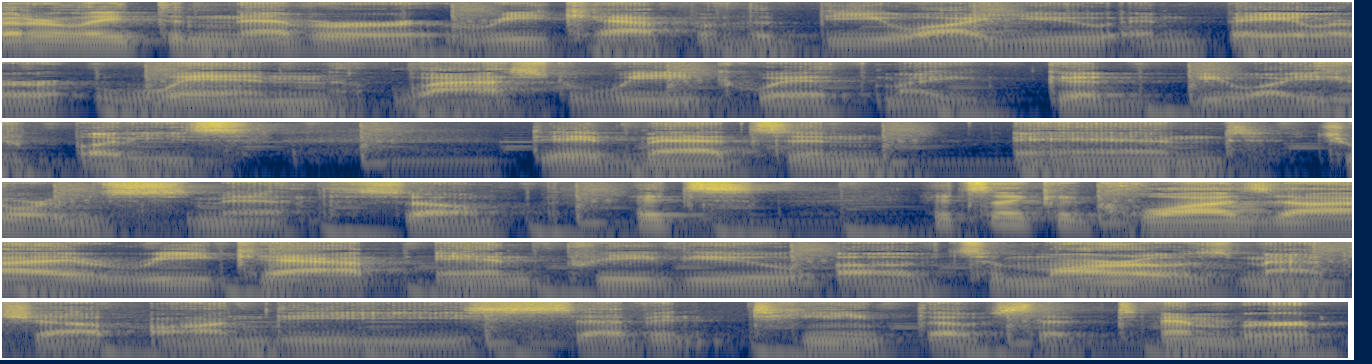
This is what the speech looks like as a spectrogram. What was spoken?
Better late than never recap of the BYU and Baylor win last week with my good BYU buddies, Dave Madsen and Jordan Smith. So it's it's like a quasi recap and preview of tomorrow's matchup on the 17th of September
